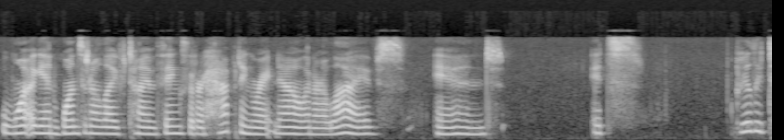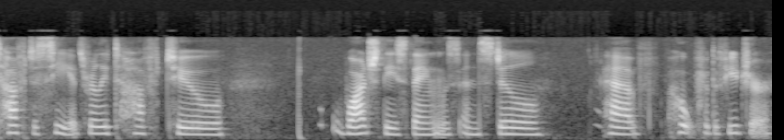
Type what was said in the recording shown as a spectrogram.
one again once in a lifetime things that are happening right now in our lives and it's really tough to see. It's really tough to watch these things and still have hope for the future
